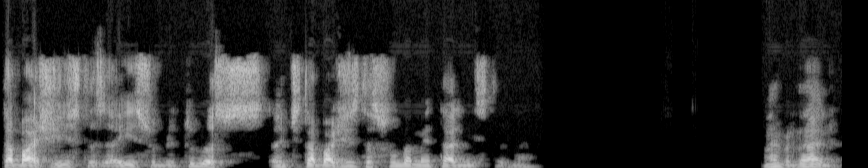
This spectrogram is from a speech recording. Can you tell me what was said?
tabagistas aí, sobretudo as antitabagistas fundamentalistas, né? Não é verdade?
